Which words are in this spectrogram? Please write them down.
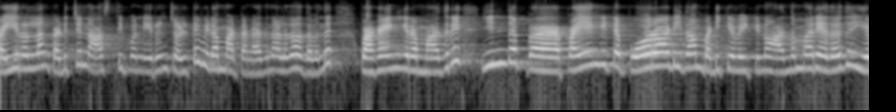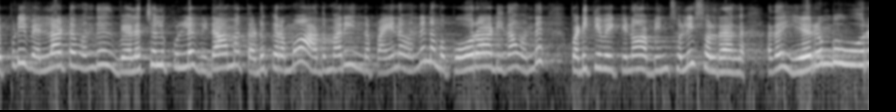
பயிரெல்லாம் கடிச்சு நாஸ்தி பண்ணிடும்னு சொல்லிட்டு விட மாட்டாங்க. அதனால தான் அதை வந்து பகைங்கிற மாதிரி இந்த ப பையன்கிட்ட போராடி தான் படிக்க வைக்கணும். அந்த மாதிரி அதாவது எப்படி வெள்ளாட்டை வந்து விளைச்சலுக்குள்ளே விடாமல் தடுக்கிறோமோ அது மாதிரி இந்த பையனை வந்து நம்ம போராடி தான் வந்து படிக்க வைக்கணும் அப்படின்னு சொல்லி சொல்கிறாங்க அதாவது எறும்பு ஊற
